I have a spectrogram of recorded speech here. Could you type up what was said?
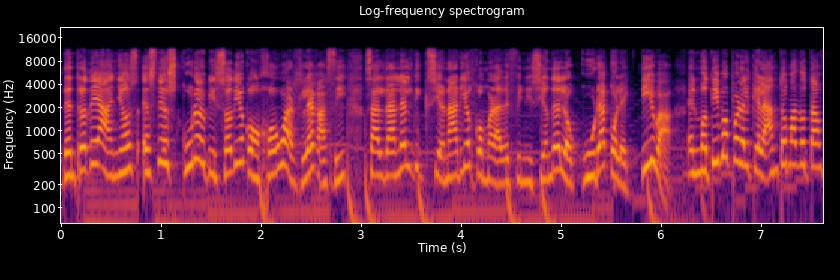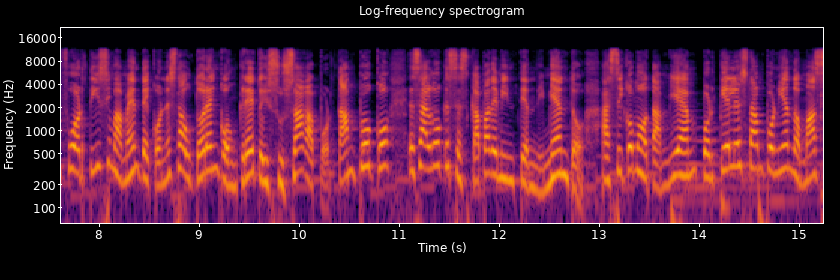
Dentro de años, este oscuro episodio con Hogwarts Legacy saldrá en el diccionario como la definición de locura colectiva. El motivo por el que la han tomado tan fortísimamente con esta autora en concreto y su saga por tan poco es algo que se escapa de mi entendimiento, así como también por qué le están poniendo más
